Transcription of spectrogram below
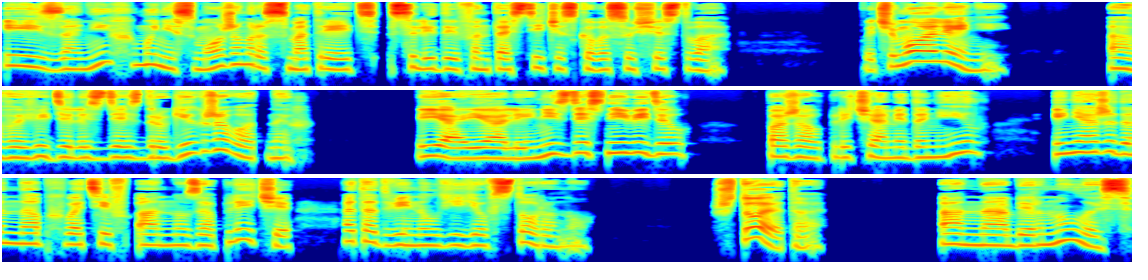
и из-за них мы не сможем рассмотреть следы фантастического существа. Почему оленей? А вы видели здесь других животных? Я и оленей здесь не видел, пожал плечами Даниил и, неожиданно обхватив Анну за плечи, отодвинул ее в сторону. Что это? Анна обернулась,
